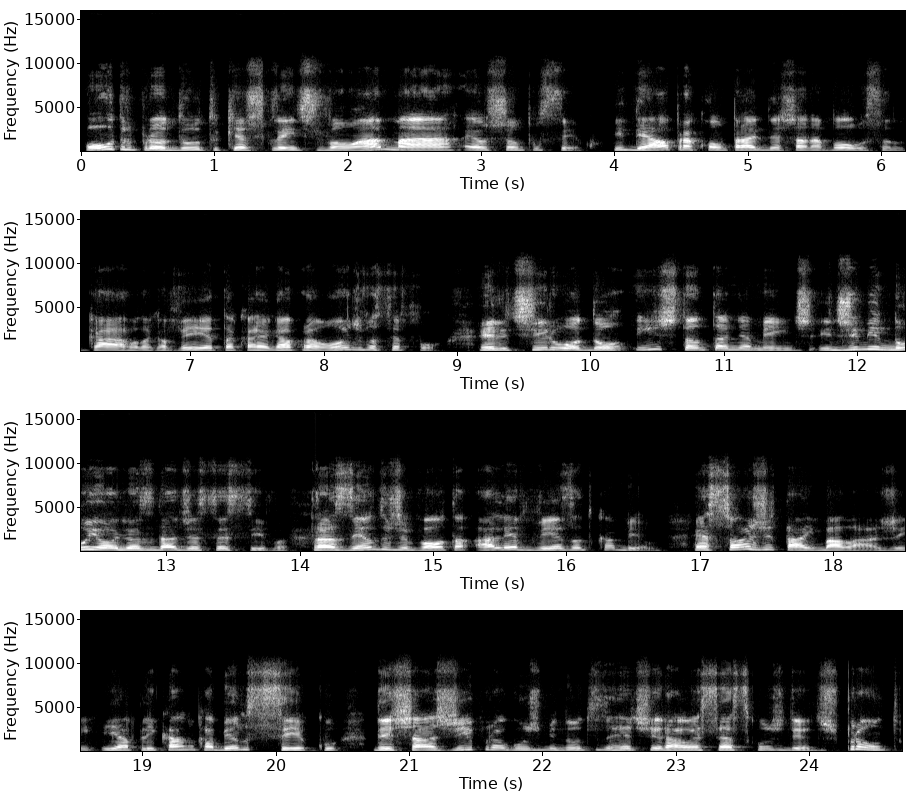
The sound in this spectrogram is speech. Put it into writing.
Outro produto que os clientes vão amar é o shampoo seco. Ideal para comprar e deixar na bolsa, no carro, na gaveta, carregar para onde você for. Ele tira o odor instantaneamente e diminui a oleosidade excessiva, trazendo de volta a leveza do cabelo. É só agitar a embalagem e aplicar no cabelo seco, deixar agir por alguns minutos e retirar o excesso com os dedos. Pronto.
